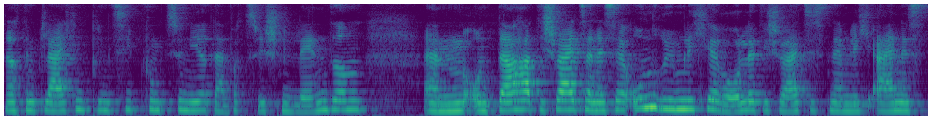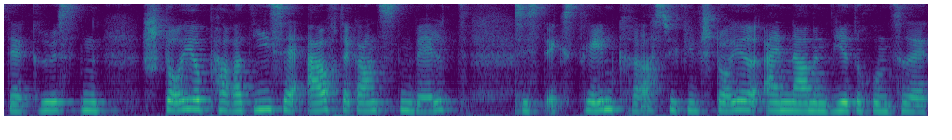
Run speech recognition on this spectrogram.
nach dem gleichen Prinzip funktioniert, einfach zwischen Ländern. Ähm, und da hat die Schweiz eine sehr unrühmliche Rolle. Die Schweiz ist nämlich eines der größten Steuerparadiese auf der ganzen Welt. Es ist extrem krass, wie viel Steuereinnahmen wir durch unsere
